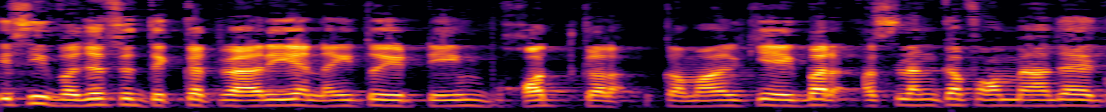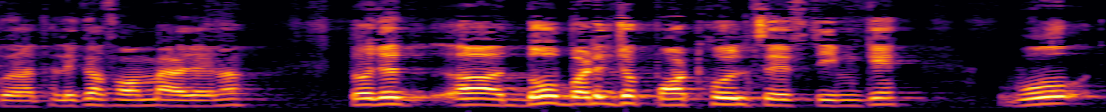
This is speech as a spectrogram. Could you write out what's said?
इसी वजह से दिक्कत में आ रही है, नहीं तो ये टीम बहुत कमाल की एक बार असलंका फॉर्म में आ जाए गोनाथली का फॉर्म में आ जाए ना तो जो दो बड़े जो पॉट होल्स है इस टीम के, वो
